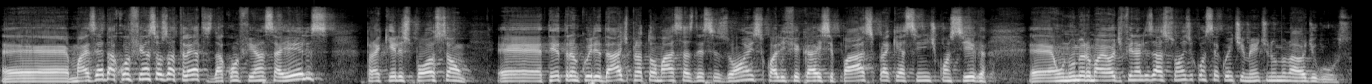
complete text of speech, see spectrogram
É, mas é dar confiança aos atletas, dar confiança a eles para que eles possam é, ter tranquilidade para tomar essas decisões, qualificar esse passe para que assim a gente consiga é, um número maior de finalizações e, consequentemente, um número maior de gols.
